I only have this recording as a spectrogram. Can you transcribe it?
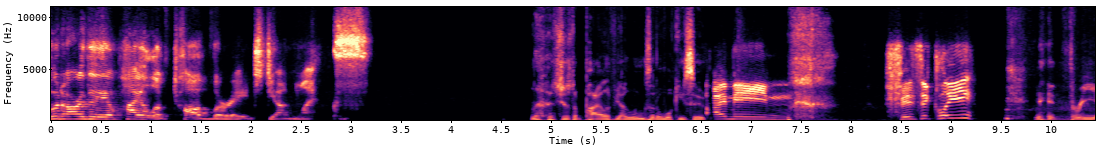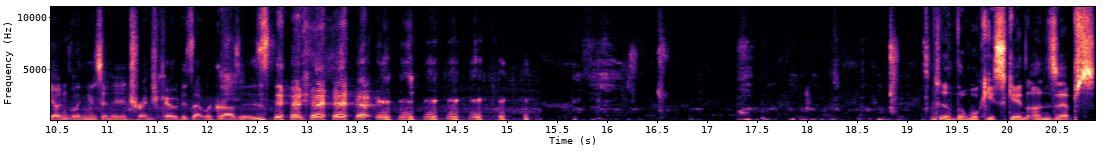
But are they a pile of toddler aged younglings? it's just a pile of younglings in a Wookiee suit. I mean, physically, Three younglings in a trench coat. Is that what Graz is? the Wookiee skin unzips.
